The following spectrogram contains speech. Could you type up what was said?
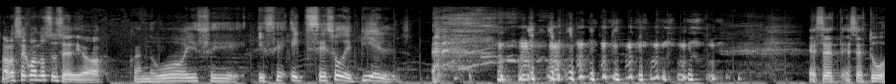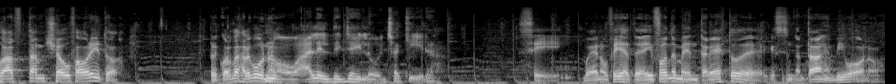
No lo sé cuándo sucedió. Cuando hubo ese, ese exceso de piel. ¿Ese, ese es tu halftime show favorito? ¿Recuerdas alguno? No, vale, el de J-Lo y Shakira. Sí. Bueno, fíjate, ahí fue donde me enteré esto de que si se cantaban en vivo o no.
